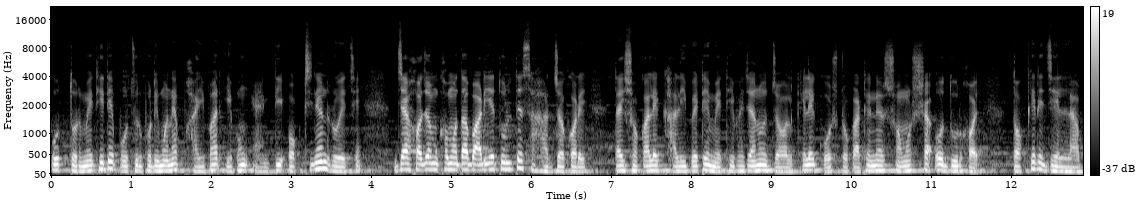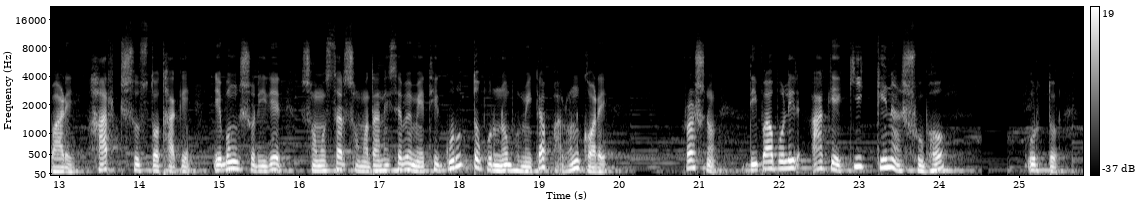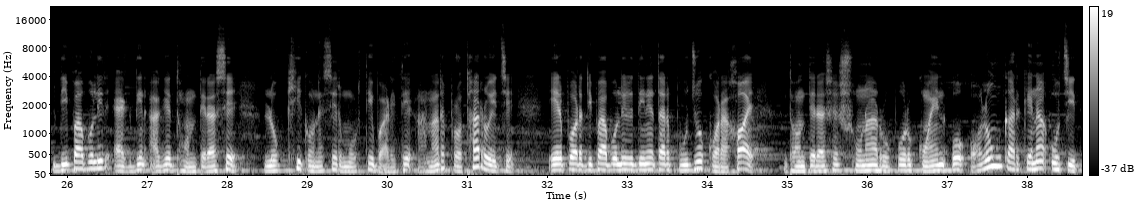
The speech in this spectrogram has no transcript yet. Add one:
উত্তর মেথিতে প্রচুর পরিমাণে ফাইবার এবং অ্যান্টিঅক্সিডেন্ট রয়েছে, যা হজম ক্ষমতা বাড়িয়ে তুলতে সাহায্য করে। তাই সকালে খালি পেটে মেথি ভেজানো জল খেলে কোষ্ঠকাঠিন্যের সমস্যাও দূর হয়, ত্বকের জেল্লা বাড়ে, হার্ট সুস্থ থাকে এবং শরীরের সমস্যার সমাধান হিসেবে মেথি গুরুত্বপূর্ণ ভূমিকা পালন করে। প্রশ্ন, দীপাবলির আগে কি কেনা শুভ? উত্তর, দীপাবলির একদিন আগে ধনতেরাসে লক্ষ্মী গণেশের মূর্তি বাড়িতে আনার প্রথা রয়েছে। এরপর দীপাবলির দিনে তার পুজো করা হয়। ধনতেরাসে সোনা, রূপোর কয়েন ও অলংকার কেনা উচিত।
